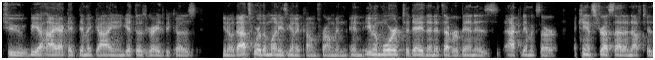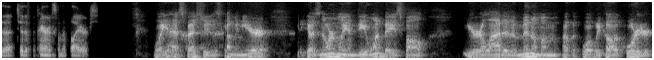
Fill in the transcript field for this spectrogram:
to be a high academic guy and get those grades because you know that's where the money's going to come from and, and even more today than it's ever been is academics are i can't stress that enough to the to the parents and the players well, yeah, especially this coming year, because normally in D1 baseball, you're allotted a minimum of what we call a quarter,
